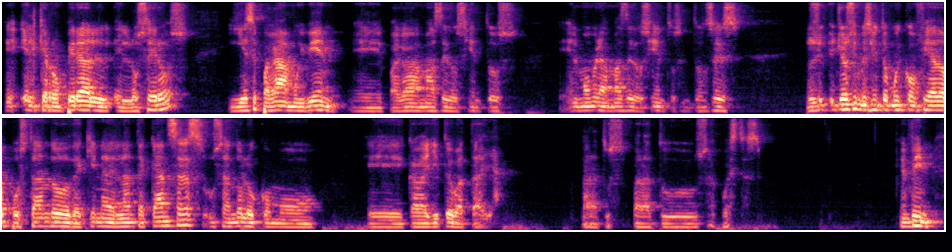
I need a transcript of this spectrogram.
eh, el que rompiera los ceros, y ese pagaba muy bien, eh, pagaba más de 200, el momento era más de 200, entonces pues, yo sí me siento muy confiado apostando de aquí en adelante a Kansas, usándolo como caballito de batalla para tus, para tus apuestas. En fin,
